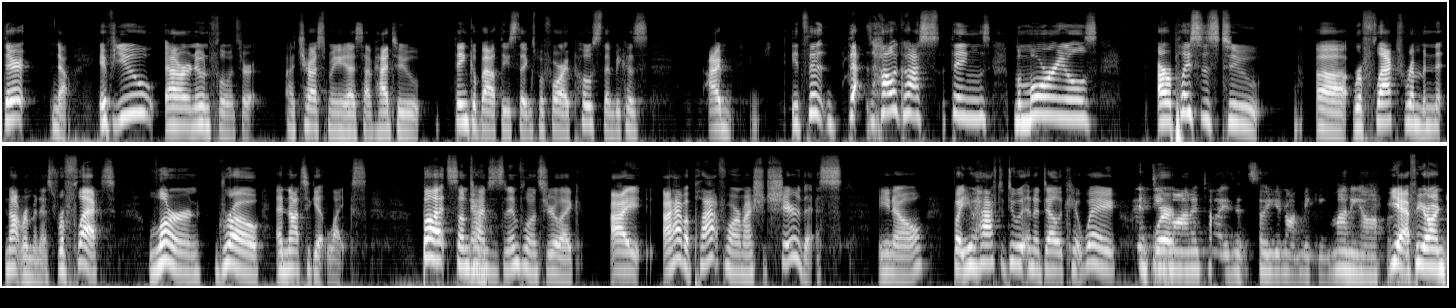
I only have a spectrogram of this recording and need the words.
There, no. If you are an influencer, I trust me. Yes, I've had to think about these things before I post them because I'm. It's the that Holocaust things, memorials, are places to uh, reflect, remin- not reminisce, reflect, learn, grow, and not to get likes. But sometimes Yeah. as an influencer, you're like, I I have a platform, I should share this, you know. But you have to do it in a delicate way. And where- demonetize it so you're not making money off. Of yeah, it. if you're on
